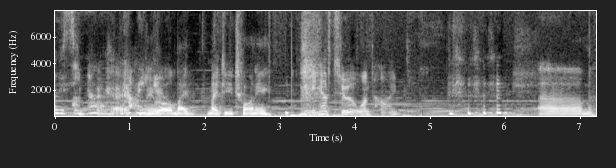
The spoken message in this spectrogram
Lucy, no, okay, not let right me now. roll my my d20. Can he have two at one time? Um,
